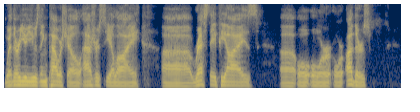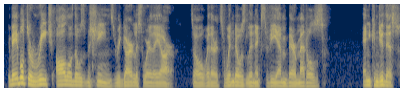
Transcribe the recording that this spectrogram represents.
whether you're using PowerShell, Azure CLI, uh, REST APIs, uh, or, or, or others, you'll be able to reach all of those machines regardless where they are. So whether it's Windows, Linux, VM, bare metals, and you can do this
